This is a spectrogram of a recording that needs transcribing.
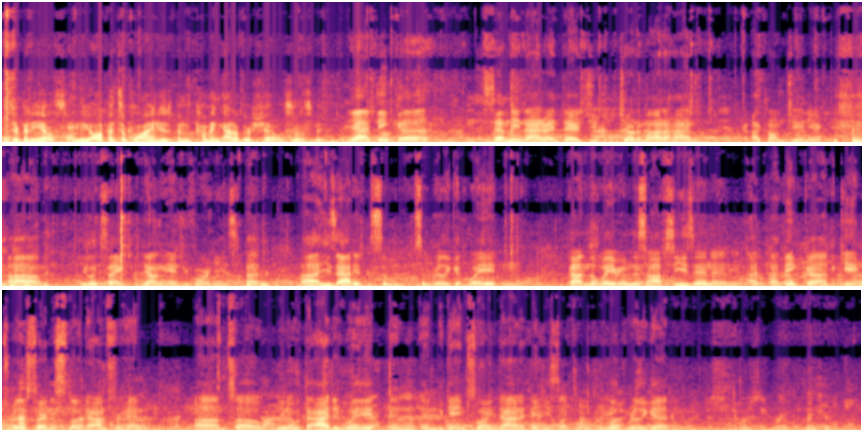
Is there been anybody else on the offensive line who's been coming out of their shell, so to speak? Yeah, I think uh, 79 right there, Jonah Monheim. I call him Junior. Um, he looks like young Andrew Vorhees, but uh, he's added some some really good weight and got in the weight room this off season, and I, I think uh, the game's really starting to slow down for him. Um, so you know, with the added weight and, and the game slowing down, I think he's looked looked really good. Thank you.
